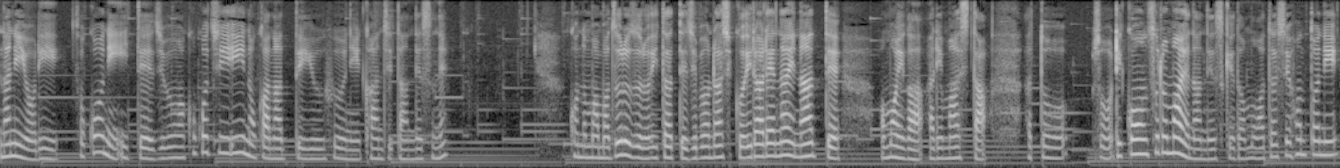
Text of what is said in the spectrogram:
何よりそこにいて自分は心地いいのかなっていうふうに感じたんですね。このままずるずるいたって自分らしくいられないなって思いがありましたあとそう離婚する前なんですけども私本当に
